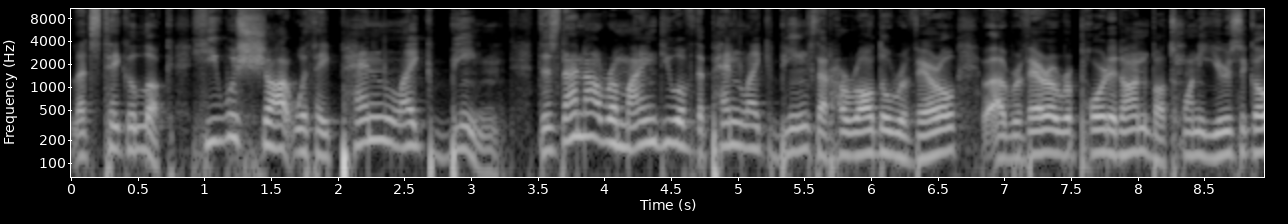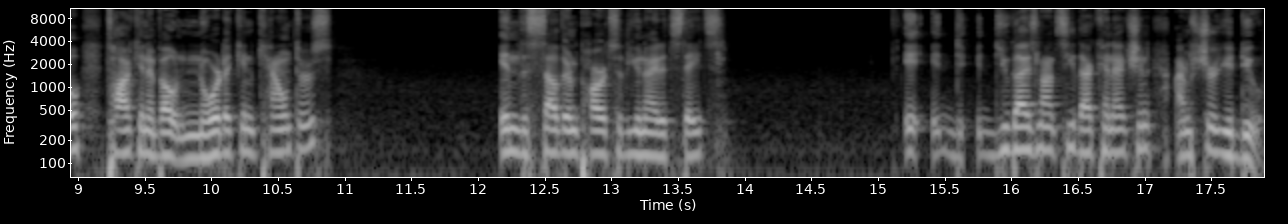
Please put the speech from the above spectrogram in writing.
let's take a look. He was shot with a pen like beam. Does that not remind you of the pen like beams that Geraldo Rivera, uh, Rivera reported on about 20 years ago, talking about Nordic encounters in the southern parts of the United States? It, it, do you guys not see that connection? I'm sure you do.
